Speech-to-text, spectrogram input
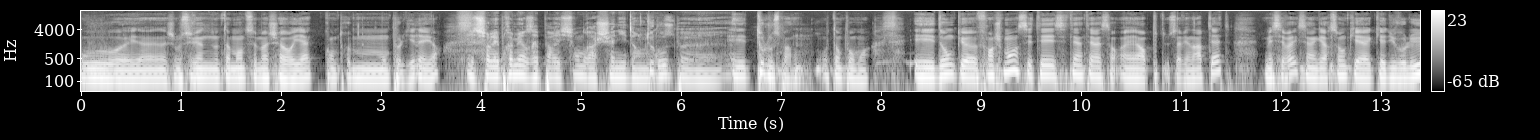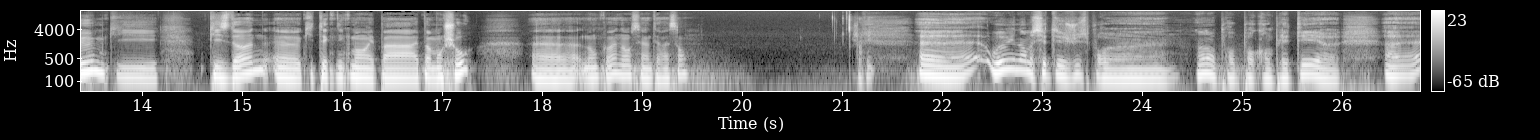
où euh, je me souviens notamment de ce match à Aurillac contre Montpellier d'ailleurs. Et sur les premières apparitions de Rachani dans le groupe. Euh, Et Toulouse, pardon, autant pour moi. Et donc, franchement, c'était intéressant. ça viendra peut-être, mais c'est vrai que c'est un garçon qui a, qui a, du volume, qui, qui se donne, qui techniquement n'est pas, est pas manchot. donc, ouais, non, c'est intéressant. Euh, oui, oui, non, mais c'était juste pour, euh, non, pour, pour compléter. Euh,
